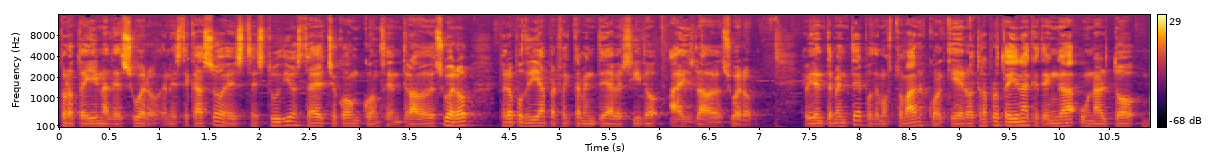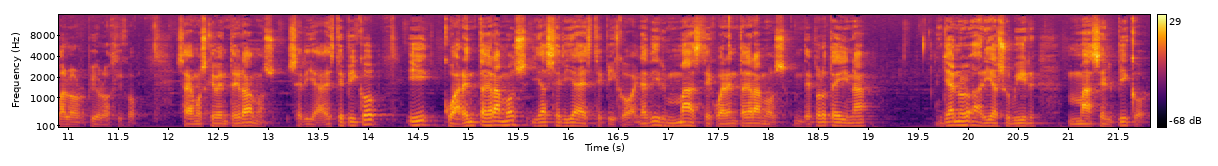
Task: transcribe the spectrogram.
proteína de suero. En este caso, este estudio está hecho con concentrado de suero, pero podría perfectamente haber sido aislado de suero. Evidentemente podemos tomar cualquier otra proteína que tenga un alto valor biológico. Sabemos que 20 gramos sería este pico y 40 gramos ya sería este pico. Añadir más de 40 gramos de proteína ya no haría subir más el pico.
